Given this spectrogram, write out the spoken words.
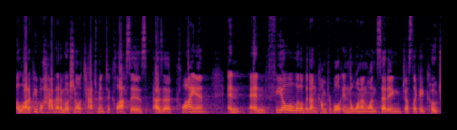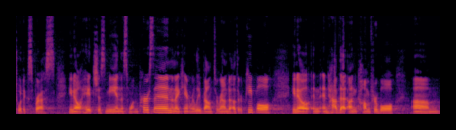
a lot of people have that emotional attachment to classes as a client and, and feel a little bit uncomfortable in the one-on-one setting, just like a coach would express, you know, hey, it's just me and this one person, and I can't really bounce around to other people, you know, and, and have that uncomfortable um,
